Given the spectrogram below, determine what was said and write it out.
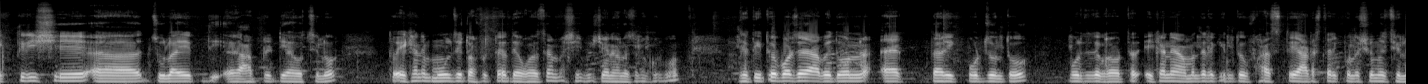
একত্রিশে জুলাই আপডেট দেওয়া হচ্ছিল। তো এখানে মূল যে টপিকটা দেওয়া আছে, আমরা সেই বিষয়ে আলোচনা করব। যে তৃতীয় পর্যায়ে আবেদন এক তারিখ পর্যন্ত বর্ধিত করা অর্থাৎ এখানে আমাদের কিন্তু ফার্স্টে আঠাশ তারিখ পর্যন্ত সময় ছিল,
